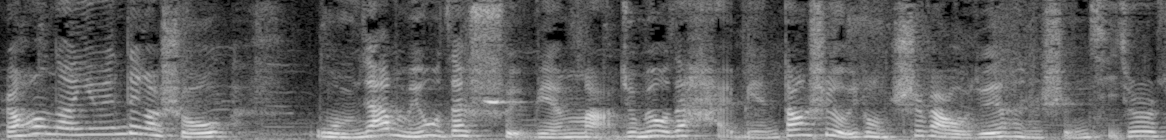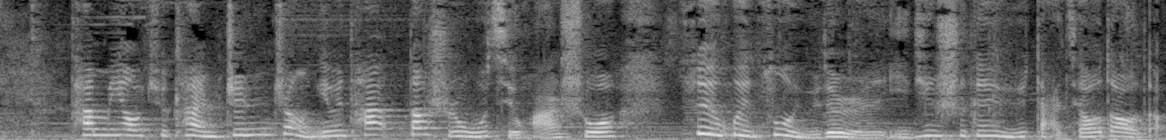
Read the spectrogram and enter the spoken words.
然后呢，因为那个时候我们家没有在水边嘛，就没有在海边。当时有一种吃法，我觉得很神奇，就是他们要去看真正，因为他当时吴启华说，最会做鱼的人一定是跟鱼打交道的，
